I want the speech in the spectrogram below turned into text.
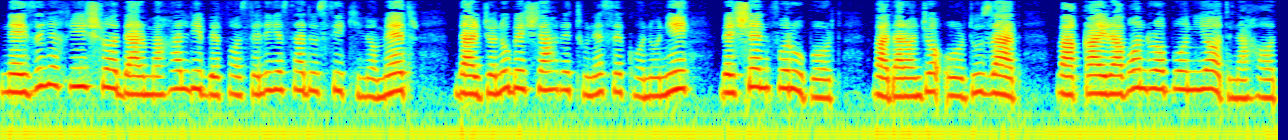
نیزه خیش را در محلی به فاصله 130 کیلومتر در جنوب شهر تونس کنونی به شن فرو برد و در آنجا اردو زد و قیروان را بنیاد نهاد.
